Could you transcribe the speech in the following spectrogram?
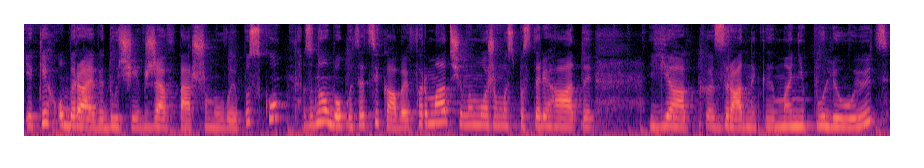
яких обирає ведучий вже в першому випуску. З одного боку, це цікавий формат, що ми можемо спостерігати, як зрадники маніпулюють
